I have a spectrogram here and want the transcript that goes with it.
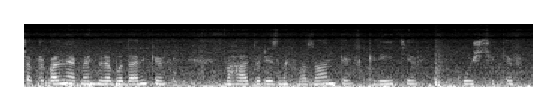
ще прикольно, як в них біля будинків багато різних вазонків, квітів, кущиків.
